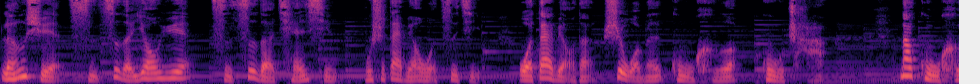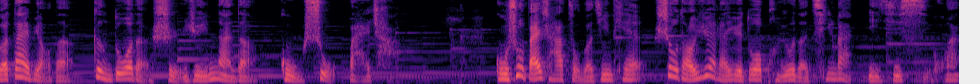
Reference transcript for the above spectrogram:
冷雪此次的邀约，此次的前行，不是代表我自己，我代表的是我们古河古茶。那古河代表的更多的是云南的古树白茶。古树白茶走到今天，受到越来越多朋友的青睐以及喜欢，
